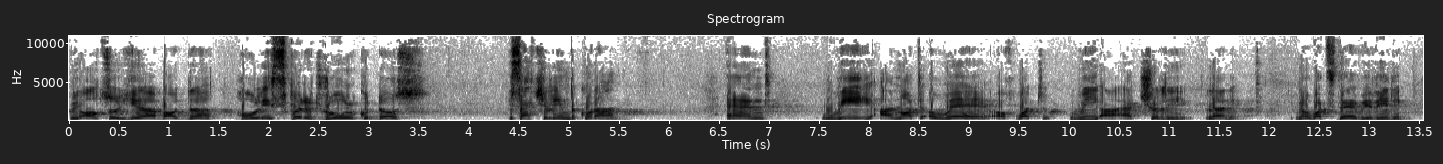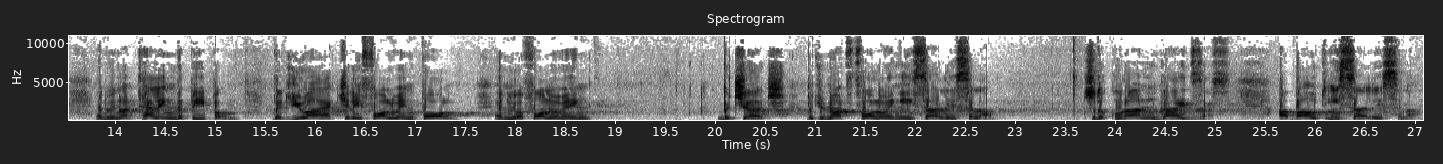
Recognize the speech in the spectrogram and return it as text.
we also hear about the Holy Spirit, Ruhul Quddus. It's actually in the Quran. And we are not aware of what we are actually learning. You know, what's there we're reading. And we're not telling the people that you are actually following Paul and you are following the church, but you're not following Isa alayhi salam. So the Quran guides us about Isa alayhi.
